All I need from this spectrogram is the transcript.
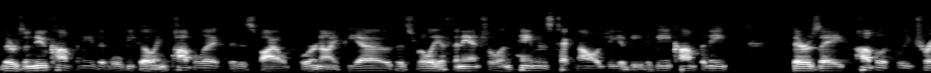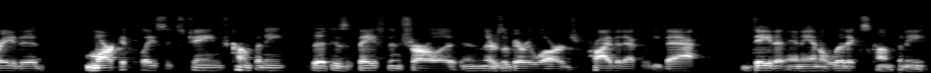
there's a new company that will be going public that is filed for an IPO that's really a financial and payments technology, a B2B company. There's a publicly traded marketplace exchange company that is based in Charlotte, and there's a very large private equity backed data and analytics company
